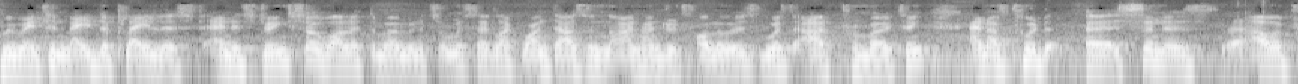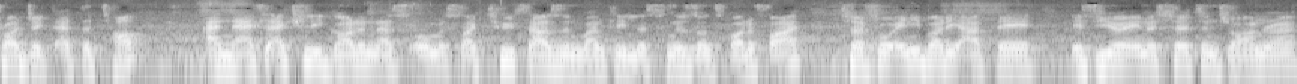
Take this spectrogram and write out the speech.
We went and made the playlist, and it's doing so well at the moment. It's almost at like 1,900 followers without promoting. And I've put uh, Sinners, uh, our project, at the top. And that's actually gotten us almost like 2,000 monthly listeners on Spotify. So for anybody out there, if you're in a certain genre,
